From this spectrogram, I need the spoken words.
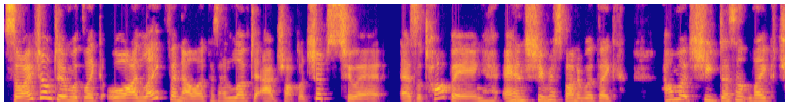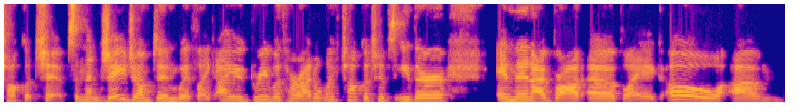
So I jumped in with like, well, I like vanilla because I love to add chocolate chips to it as a topping. And she responded with like how much she doesn't like chocolate chips. And then Jay jumped in with like, I agree with her. I don't like chocolate chips either. And then I brought up like, oh, um,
